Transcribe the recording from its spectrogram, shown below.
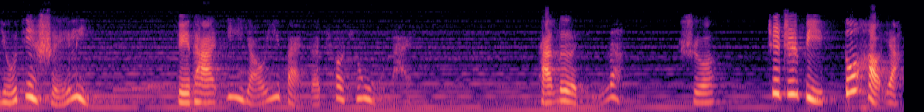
游进水里，对他一摇一摆的跳起舞来。他乐极了，说：“这支笔多好呀！”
